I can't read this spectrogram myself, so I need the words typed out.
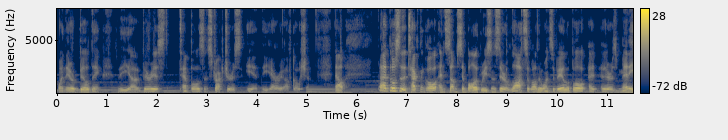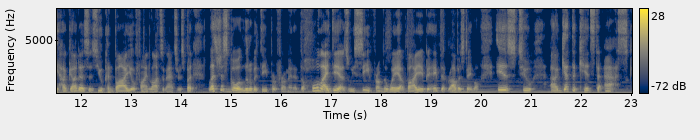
when they were building the uh, various temples and structures in the area of Goshen. Now, uh, those are the technical and some symbolic reasons. There are lots of other ones available. There are as many Haggadahs as you can buy. You'll find lots of answers. But let's just go a little bit deeper for a minute. The whole idea, as we see from the way Abaye behaved at Rabba's table, is to uh, get the kids to ask.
